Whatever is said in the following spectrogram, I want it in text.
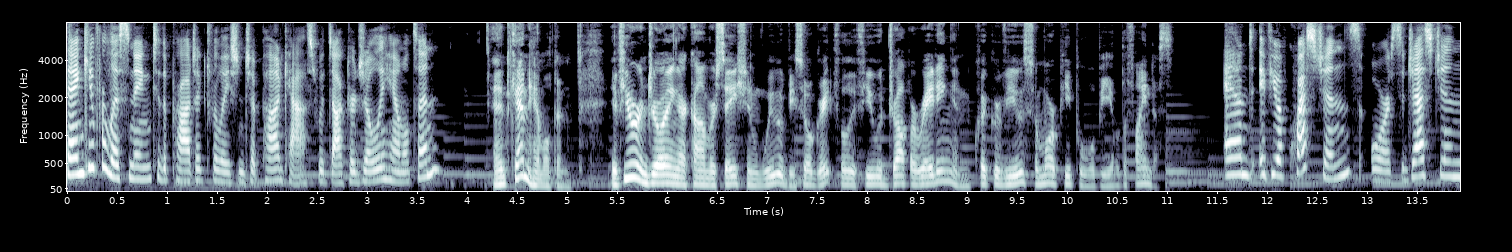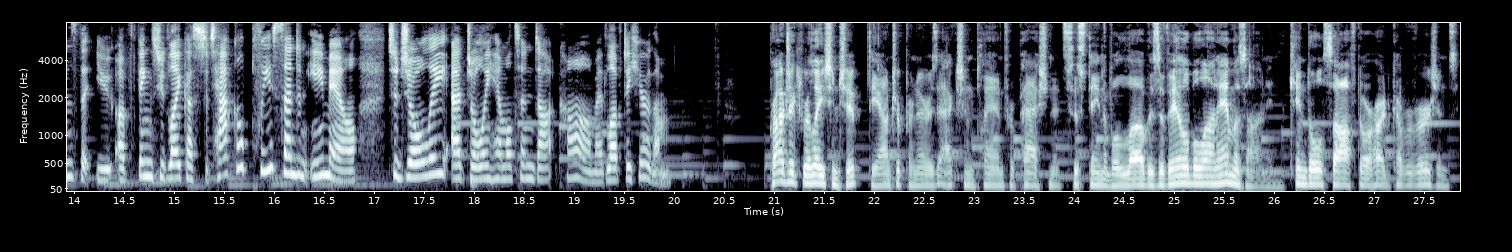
Thank you for listening to the Project Relationship Podcast with Dr. Jolie Hamilton and Ken Hamilton. If you're enjoying our conversation, we would be so grateful if you would drop a rating and quick review so more people will be able to find us. And if you have questions or suggestions that you of things you'd like us to tackle, please send an email to jolie at joliehamilton.com. I'd love to hear them. Project Relationship, the entrepreneur's action plan for passionate, sustainable love, is available on Amazon in Kindle, soft, or hardcover versions.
